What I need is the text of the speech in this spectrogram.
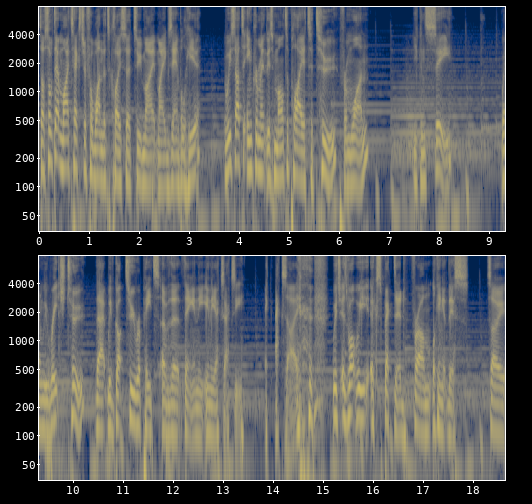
So I've swapped out my texture for one that's closer to my, my example here. If we start to increment this multiplier to 2 from 1, you can see when we reach 2 that we've got two repeats of the thing in the in the x-axis, axi, which is what we expected from looking at this. So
